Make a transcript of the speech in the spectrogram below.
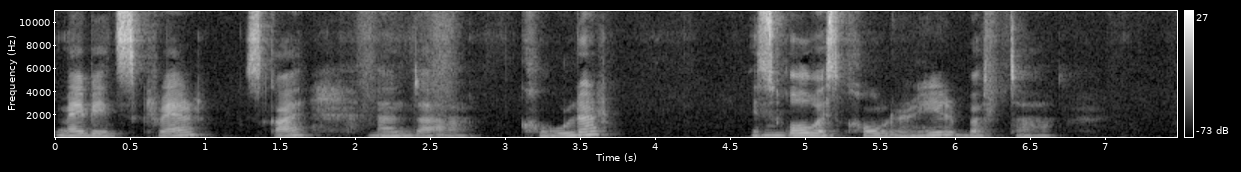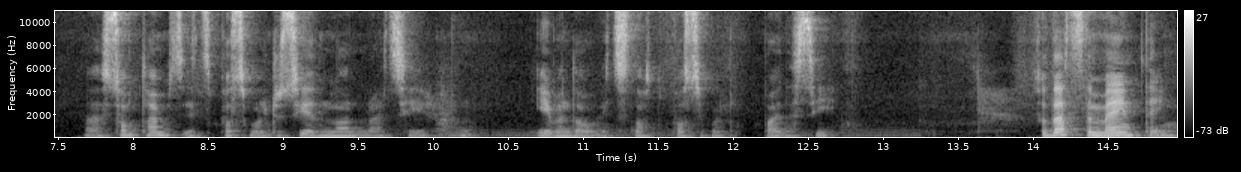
maybe it's clear sky and uh, colder. It's always colder here, but uh, uh, sometimes it's possible to see the northern lights here, even though it's not possible by the sea. So that's the main thing.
